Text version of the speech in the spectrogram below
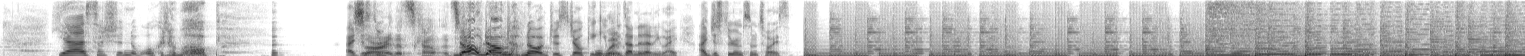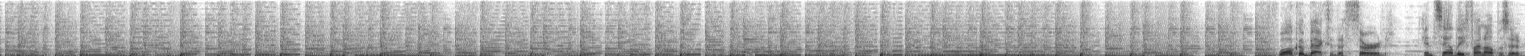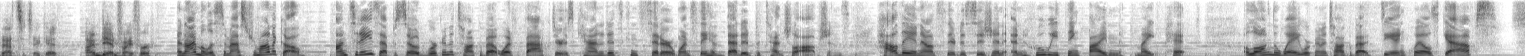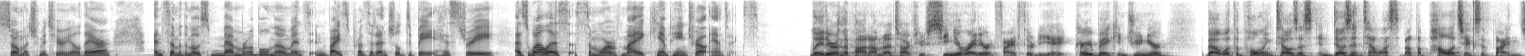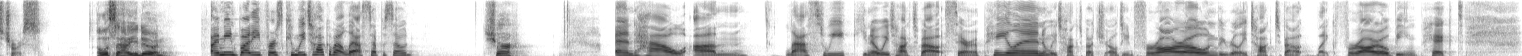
Yes, I shouldn't have woken him up. I just Sorry, threw- that's kind of, that's no, no, no, no. I'm just joking. Well, he would have done it anyway. I just threw him some toys. Welcome back to the third and sadly final episode of That's a Ticket. I'm Dan Pfeiffer. And I'm Alyssa Mastromonaco. On today's episode, we're going to talk about what factors candidates consider once they have vetted potential options, how they announce their decision, and who we think Biden might pick. Along the way, we're going to talk about Dan Quayle's gaffes, so much material there, and some of the most memorable moments in vice presidential debate history, as well as some more of my campaign trail antics. Later in the pod, I'm going to talk to senior writer at 538, Perry Bacon Jr., about what the polling tells us and doesn't tell us about the politics of Biden's choice. Alyssa, how you doing? I mean, buddy, first, can we talk about last episode? Sure. and how um, last week, you know, we talked about Sarah Palin and we talked about Geraldine Ferraro, and we really talked about like Ferraro being picked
